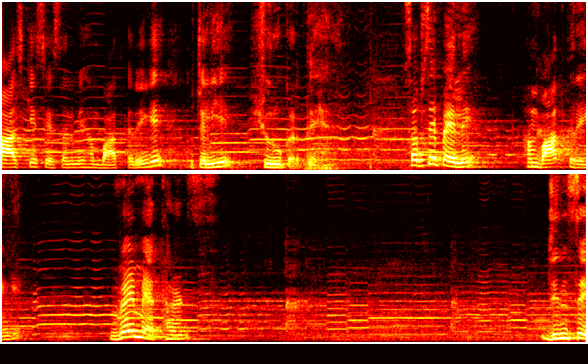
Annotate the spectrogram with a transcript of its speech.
आज के सेशन में हम बात करेंगे। तो चलिए शुरू करते हैं। सबसे पहले हम बात करेंगे वे मेथड्स जिनसे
